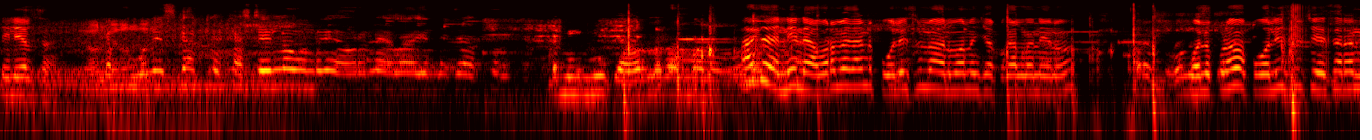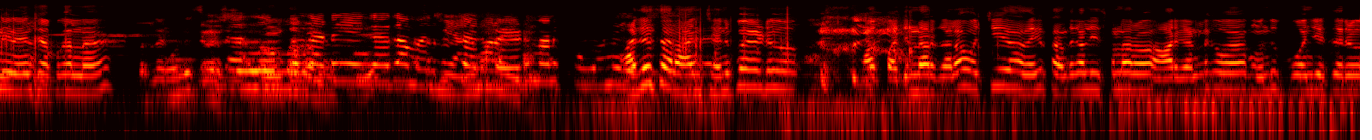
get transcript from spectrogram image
తెలియాలి సార్. పోలీస్ కస్టడీలో ఉండగా ఎవరైనా ఎలా ఎందుకు చేస్తారు మీకు ఎవరి మీద అనుమానం అదే నేను ఎవరి మీద అంటే పోలీసుల మీద అనుమానం చెప్పగలనా నేను? వాళ్ళు ఇప్పుడు పోలీసులు చేశారని నేనేం చెప్పగలనా? అదే సార్ ఆయన చనిపోయాడు. మాకు పదిన్నర కల వచ్చి నా దగ్గర సంతకాలు తీసుకున్నారు. ఆరు గంటలకు ముందు ఫోన్ చేశారు.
